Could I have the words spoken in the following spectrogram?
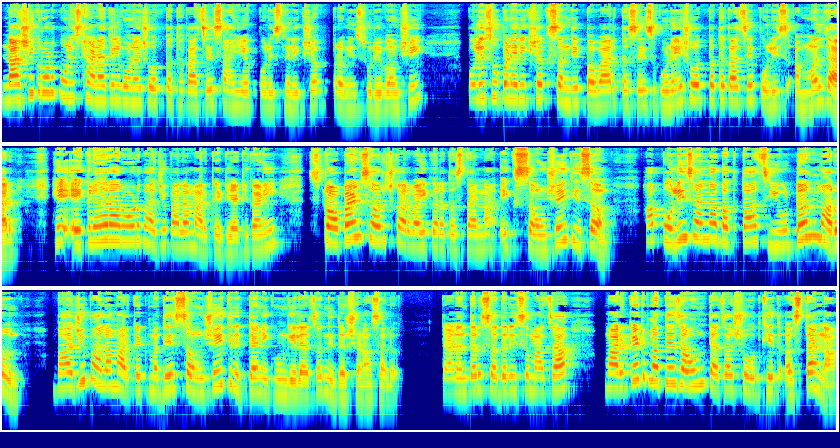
नाशिक रोड पोलीस ठाण्यातील गुन्हे शोध पथकाचे सहाय्यक पोलीस निरीक्षक प्रवीण सूर्यवंशी पोलीस उपनिरीक्षक संदीप पवार तसेच गुन्हे शोध पथकाचे पोलीस अंमलदार हे एकलहरा रोड भाजीपाला मार्केट या ठिकाणी स्टॉप अँड सर्च कारवाई करत असताना एक संशयित इसम हा पोलिसांना बघताच युटर्न मारून भाजीपाला मार्केटमध्ये संशयितरित्या निघून गेल्याचं निदर्शनास आलं. त्यानंतर सदर इसमाचा मार्केटमध्ये जाऊन त्याचा शोध घेत असताना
